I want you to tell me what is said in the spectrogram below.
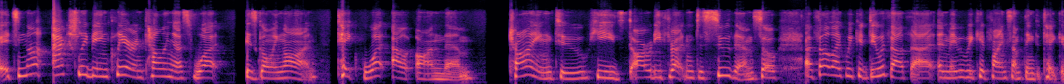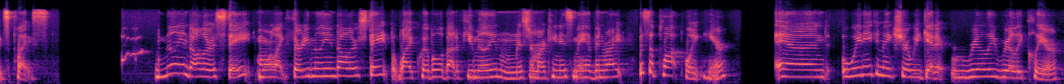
it's not actually being clear and telling us what is going on. Take what out on them trying to. He's already threatened to sue them. So I felt like we could do without that, and maybe we could find something to take its place. Million dollar estate, more like $30 million estate, but why quibble about a few million when Mr. Martinez may have been right? This is a plot point here. And we need to make sure we get it really, really clear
